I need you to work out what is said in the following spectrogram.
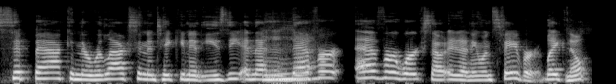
sit back and they're relaxing and taking it easy and that Mhm. never ever works out in anyone's favor. Like Nope.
